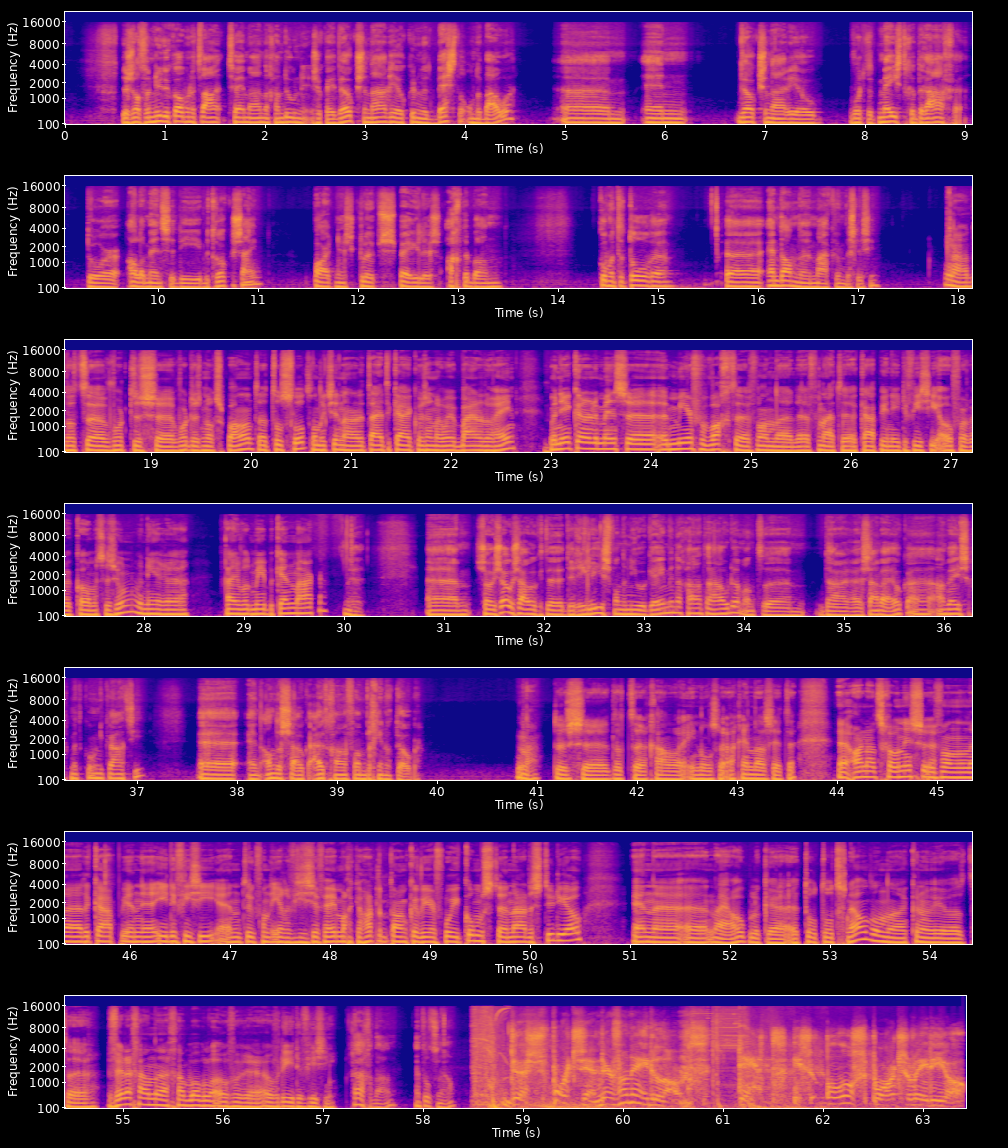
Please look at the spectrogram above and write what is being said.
Dus wat we nu de komende twee maanden gaan doen is: oké, welk scenario kunnen we het beste onderbouwen? Um, en welk scenario wordt het meest gedragen door alle mensen die betrokken zijn? Partners, clubs, spelers, achterban, commentatoren. Uh, en dan uh, maken we een beslissing. Nou, dat uh, wordt, dus, wordt dus nog spannend. tot slot, want ik zit naar de tijd te kijken. We zijn er weer bijna doorheen. Wanneer kunnen de mensen meer verwachten van, de, vanuit de KPNI-divisie over komend seizoen? Wanneer ga je wat meer bekendmaken? Ja. Um, sowieso zou ik de, de release van de nieuwe game in de gaten houden. Want uh, daar zijn wij ook aanwezig met communicatie. En anders zou ik uitgaan van begin oktober. Nou, dus uh, dat uh, gaan we in onze agenda zetten. Uh, Arnoud Schoonis van de KPN E-divisie en natuurlijk van de Eredivisie CV. Mag ik je hartelijk danken weer voor je komst naar de studio. En nou ja, hopelijk tot, tot snel. Dan kunnen we weer wat verder gaan, gaan babbelen over, over de E-divisie. Graag gedaan en tot snel. De sportzender van Nederland. Dit is All Sports Radio.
